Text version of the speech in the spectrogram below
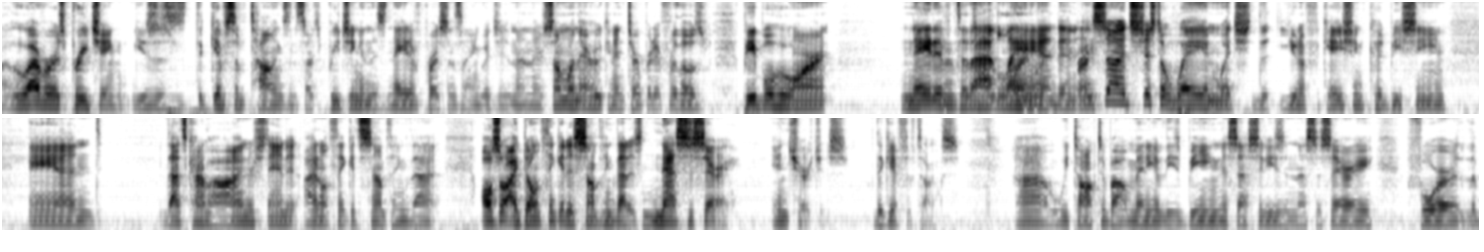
whoever is preaching uses the gifts of tongues and starts preaching in this native person's language. And then there's someone there who can interpret it for those people who aren't native mm, to that land. And, right. and so it's just a way in which the unification could be seen. And that's kind of how i understand it. I don't think it's something that also i don't think it is something that is necessary in churches the gift of tongues uh, we talked about many of these being necessities and necessary for the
